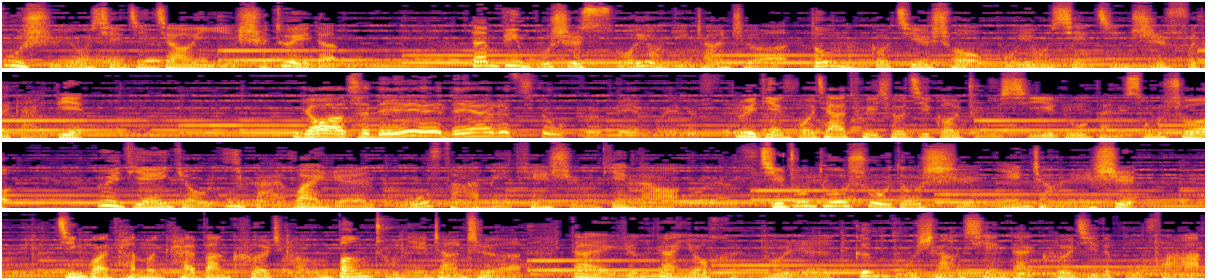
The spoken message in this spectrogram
不使用现金交易是对的，但并不是所有年长者都能够接受不用现金支付的改变。瑞典国家退休机构主席鲁本松说：“瑞典有一百万人无法每天使用电脑，其中多数都是年长人士。尽管他们开办课程帮助年长者，但仍然有很多人跟不上现代科技的步伐。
